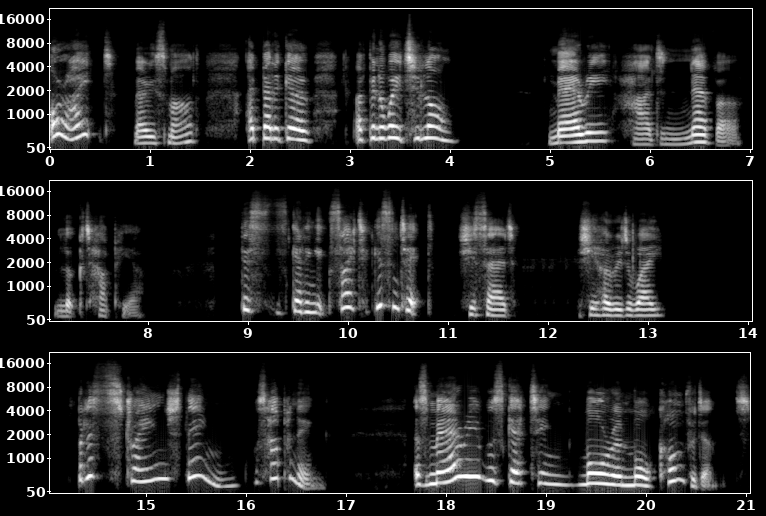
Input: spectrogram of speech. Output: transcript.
All right, Mary smiled. I'd better go. I've been away too long. Mary had never looked happier. This is getting exciting, isn't it? she said as she hurried away. But a strange thing was happening. As Mary was getting more and more confident,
